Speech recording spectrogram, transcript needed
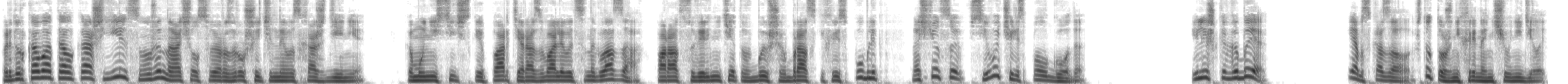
Придурковатый алкаш Ельцин уже начал свое разрушительное восхождение. Коммунистическая партия разваливается на глазах. Парад суверенитетов бывших братских республик начнется всего через полгода. И лишь КГБ, я бы сказал, что тоже ни хрена ничего не делает.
